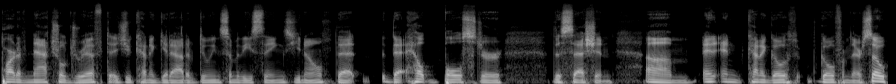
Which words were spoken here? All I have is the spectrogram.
part of natural drift as you kind of get out of doing some of these things you know that that help bolster the session um and and kind of go go from there so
